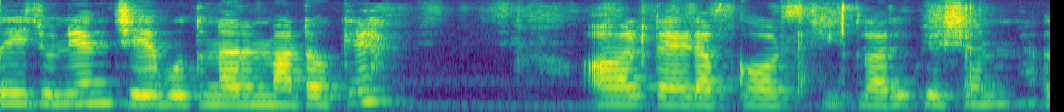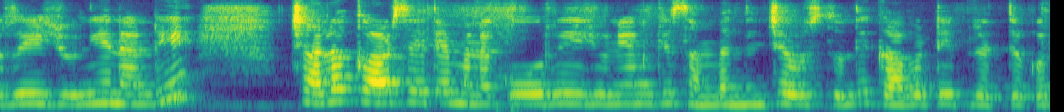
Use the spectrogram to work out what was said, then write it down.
రీజూనియన్ చేయబోతున్నారు చేయబోతున్నారనమాట. ఓకే. ఆల్ టైడ్ అప్ కార్డ్స్‌కి క్లారిఫికేషన్. రీయూనియన్ అండి. చాలా కార్డ్స్ అయితే మనకు రీయూనియన్‌కి సంబంధించే వస్తుంది. కాబట్టి ప్రతి ఒక్క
